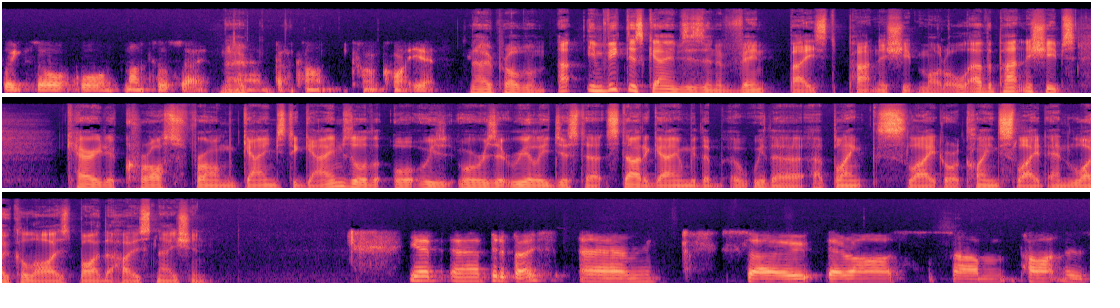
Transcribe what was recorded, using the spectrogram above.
weeks or, or months or so. No. Um, but I can't can't quite yet. No problem. Uh, Invictus Games is an event-based partnership model. Are the partnerships carried across from games to games, or the, or, or is it really just a start a game with a with a, a blank slate or a clean slate and localized by the host nation? Yeah, a bit of both. Um, so there are some partners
